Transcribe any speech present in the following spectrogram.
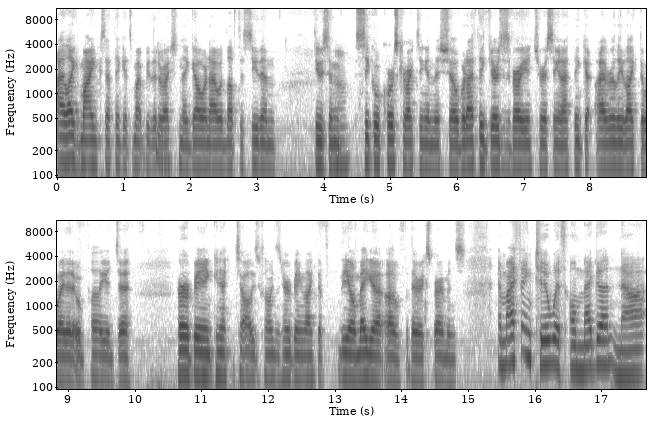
I like mine because I think it might be the direction they go, and I would love to see them do some Yeah. sequel course correcting in this show. But I think yours is very interesting, and I think I really like the way that it would play into her being connected to all these clones and her being like the the omega of their experiments. And my thing too with Omega not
